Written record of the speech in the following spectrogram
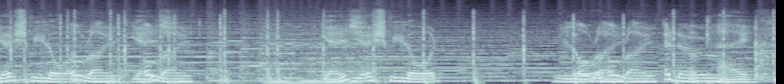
Yes, me lord. Alright. Yes. Alright. Yes. Yes, me lord. Me lord. Alright. Hello. Okay.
